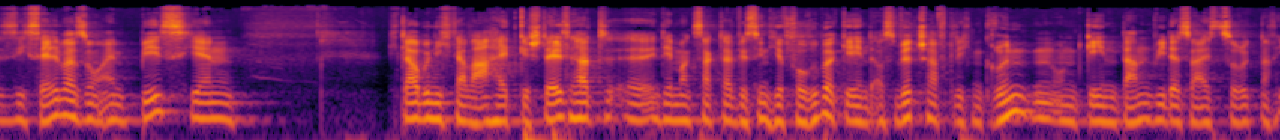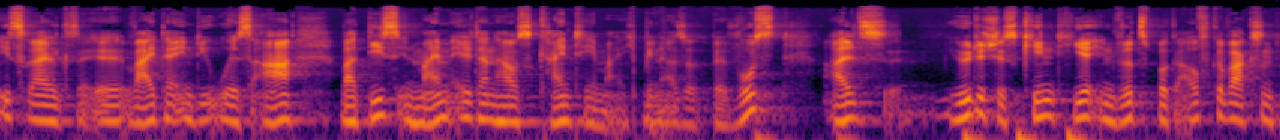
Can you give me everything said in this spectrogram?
sich selber so ein bisschen ich glaube, nicht der Wahrheit gestellt hat, äh, indem man gesagt hat, wir sind hier vorübergehend aus wirtschaftlichen Gründen und gehen dann wieder, sei es zurück nach Israel, äh, weiter in die USA, war dies in meinem Elternhaus kein Thema. Ich bin also bewusst als jüdisches Kind hier in Würzburg aufgewachsen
